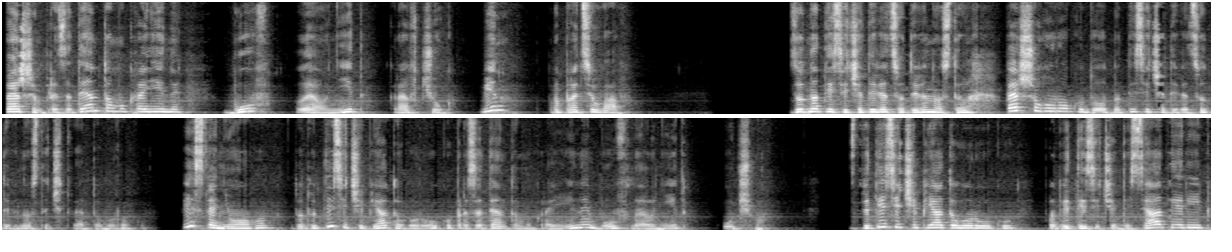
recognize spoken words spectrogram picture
Першим президентом України був Леонід Кравчук. Він пропрацював з 1991 року до 1994 року. Після нього до 2005 року президентом України був Леонід Кучма. З 2005 року по 2010 рік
